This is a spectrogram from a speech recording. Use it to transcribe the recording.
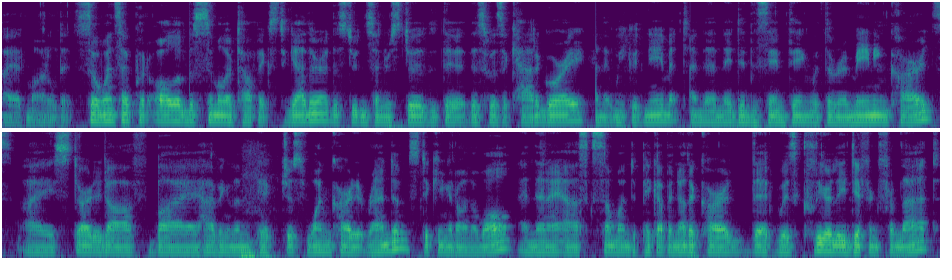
I had modeled it. So once I put all of the similar topics together, the students understood that this was a category and that we could name it. And then they did the same thing with the remaining cards. I started off by having them pick just one card at random, sticking it on the wall, and then I asked someone to pick up another card that was clearly different from that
